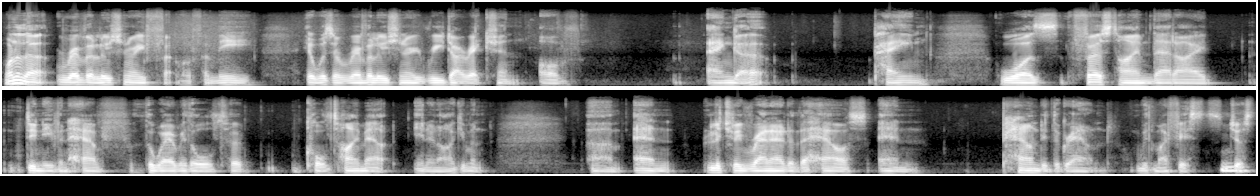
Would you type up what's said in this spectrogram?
One of the revolutionary, for, well, for me, it was a revolutionary redirection of anger, pain, was the first time that I didn't even have the wherewithal to call time out in an argument um, and literally ran out of the house and pounded the ground with my fists. Just,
